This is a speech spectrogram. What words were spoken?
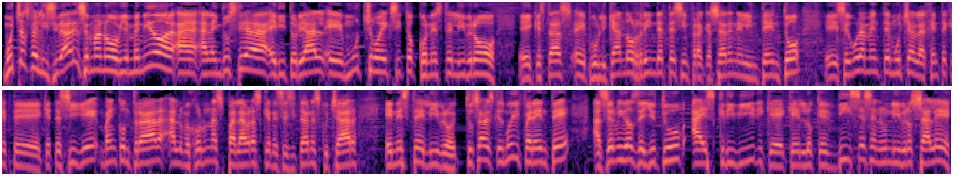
Muchas felicidades, hermano. Bienvenido a, la industria editorial. Eh, mucho éxito con este libro eh, que estás eh, publicando, Ríndete sin fracasar en el intento. Seguramente mucha de la gente que te, que te sigue va a encontrar a lo mejor unas palabras que necesitan escuchar en este libro. Tú sabes que es muy diferente hacer videos de YouTube a escribir y que, que lo que dices en un libro sale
